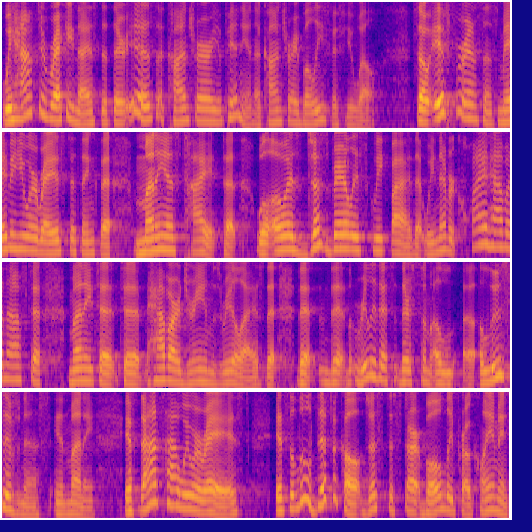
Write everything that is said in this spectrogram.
we have to recognize that there is a contrary opinion, a contrary belief, if you will. So, if, for instance, maybe you were raised to think that money is tight, that we'll always just barely squeak by, that we never quite have enough to money to, to have our dreams realized, that, that, that really that's, there's some el- uh, elusiveness in money. If that's how we were raised, it's a little difficult just to start boldly proclaiming,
